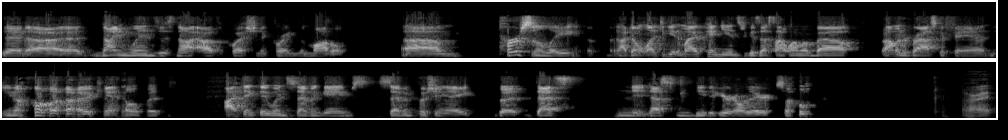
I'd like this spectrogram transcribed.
then uh, nine wins is not out of the question according to the model. Um, personally, I don't like to get in my opinions because that's not what I'm about. But I'm a Nebraska fan, you know, I can't help it. I think they win seven games, seven pushing eight, but that's that's neither here nor there. So, all right.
